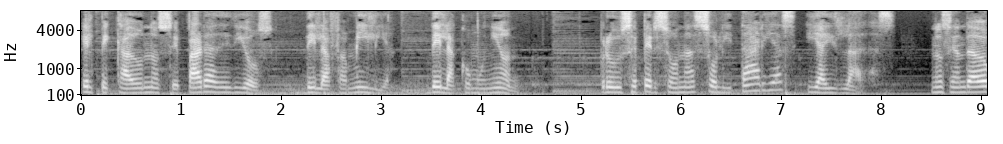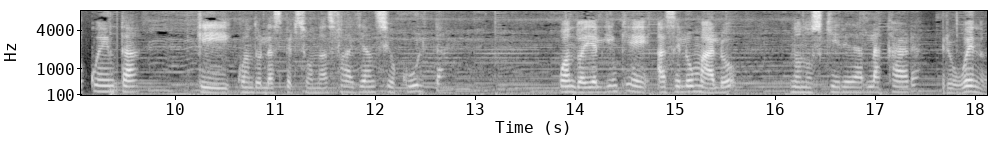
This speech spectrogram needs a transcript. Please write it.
El pecado nos separa de Dios, de la familia, de la comunión. Produce personas solitarias y aisladas. ¿No se han dado cuenta que cuando las personas fallan se ocultan? Cuando hay alguien que hace lo malo, no nos quiere dar la cara. Pero bueno,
